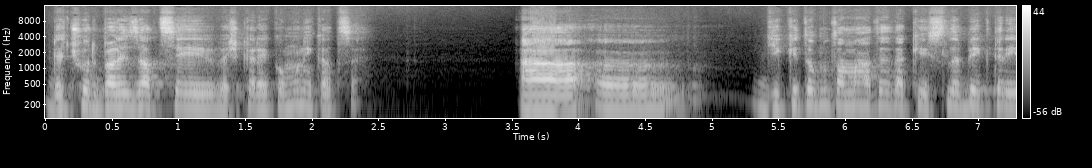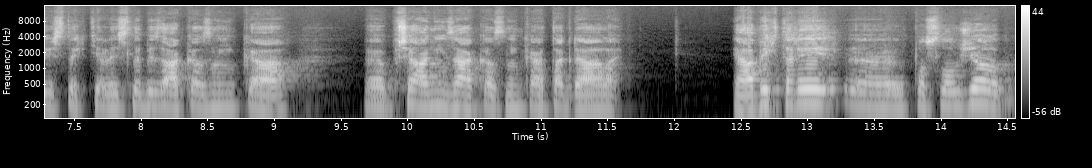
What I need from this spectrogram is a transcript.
dečurbalizaci veškeré komunikace. A e, díky tomu tam máte taky sliby, které byste chtěli, sliby zákazníka, eh, přání zákazníka a tak dále. Já bych tady eh, posloužil,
